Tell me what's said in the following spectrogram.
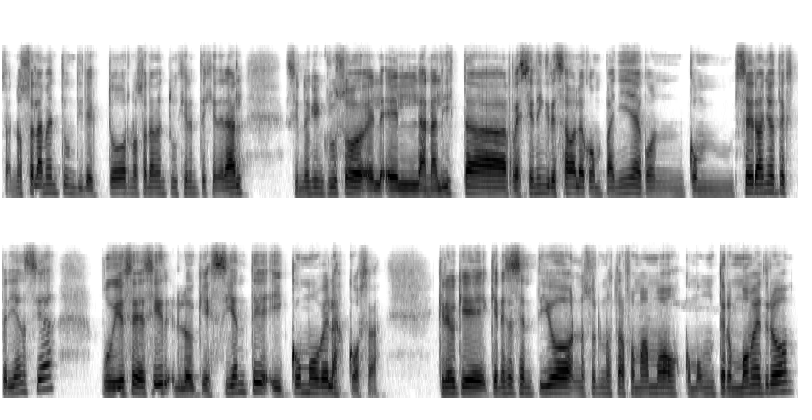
O sea, no solamente un director, no solamente un gerente general, sino que incluso el, analista recién ingresado a la compañía con, cero años de experiencia pudiese decir lo que siente y cómo ve las cosas. Creo que, en ese sentido nosotros nos transformamos como un termómetro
